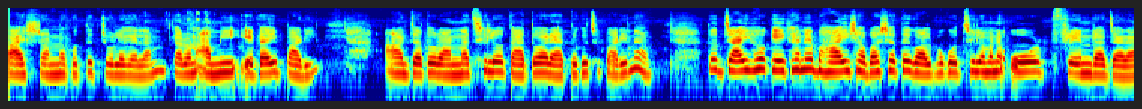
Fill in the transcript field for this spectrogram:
পায়েস রান্না করতে চলে গেলাম, কারণ আমি এটাই পারি। আর যত রান্না ছিল, তা তো আর এত কিছু পারি না। তো যাই হোক, এখানে ভাই সবার সাথে গল্প করছিল মানে ওর ফ্রেন্ডরা যারা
